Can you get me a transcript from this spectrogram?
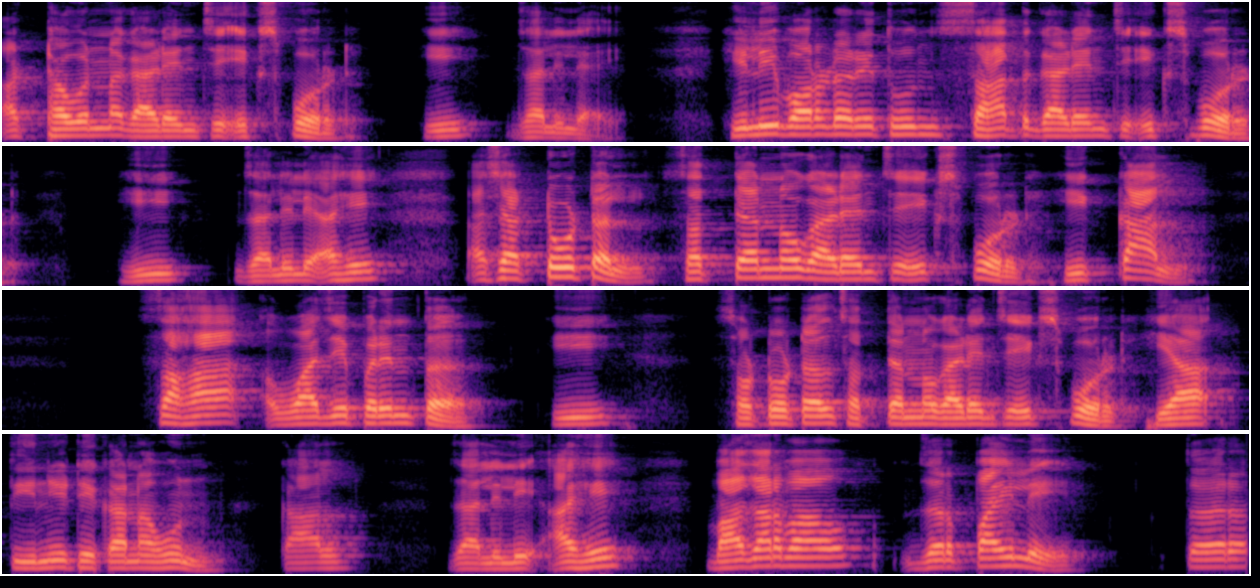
अठ्ठावन्न गाड्यांची एक्सपोर्ट ही झालेली आहे. हिली बॉर्डर येथून सात गाड्यांची एक्सपोर्ट ही झालेली आहे. अशा टोटल सत्त्याण्णव गाड्यांचे एक्सपोर्ट ही काल सहा वाजेपर्यंत ही स टोटल सत्त्याण्णव गाड्यांचे एक्सपोर्ट ह्या तिन्ही ठिकाणाहून काल झालेली आहे. बाजारभाव जर पाहिले तर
